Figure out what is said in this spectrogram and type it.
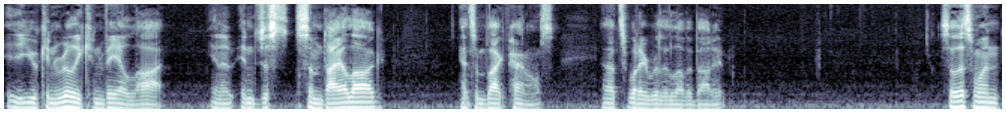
you can really convey a lot in a, in just some dialogue and some black panels. And that's what I really love about it. So this one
